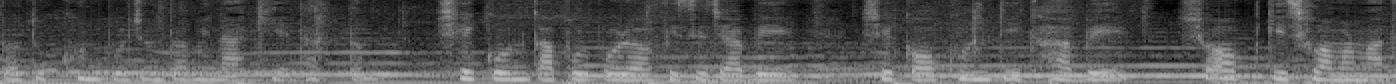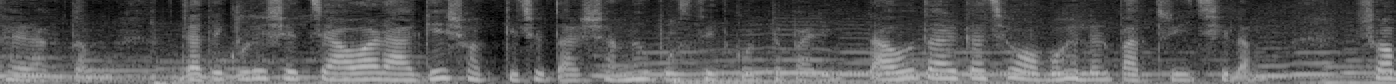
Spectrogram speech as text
ততক্ষণ পর্যন্ত আমি না খেয়ে থাকতাম। সে কোন কাপড় পরে অফিসে যাবে, সে কখন কি খাবে সব কিছু আমার মাথায় রাখতাম। যাতে করে সে চাওয়ার আগে সবকিছু তার সামনে উপস্থিত করতে পারি। তাও তার কাছে অবহেলার পাত্রী ছিলাম। সব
